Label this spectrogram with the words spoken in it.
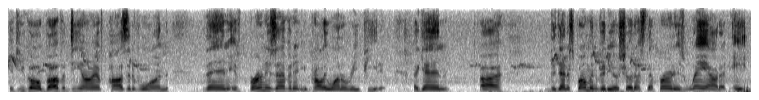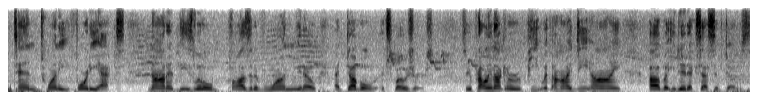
If you go above a DI of positive 1, then if burn is evident, you probably want to repeat it. Again, uh, the Dennis Bowman video showed us that burn is way out at 8, 10, 20, 40x, not at these little positive one, you know, at double exposures. So you're probably not going to repeat with a high DI, uh, but you did excessive dose.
